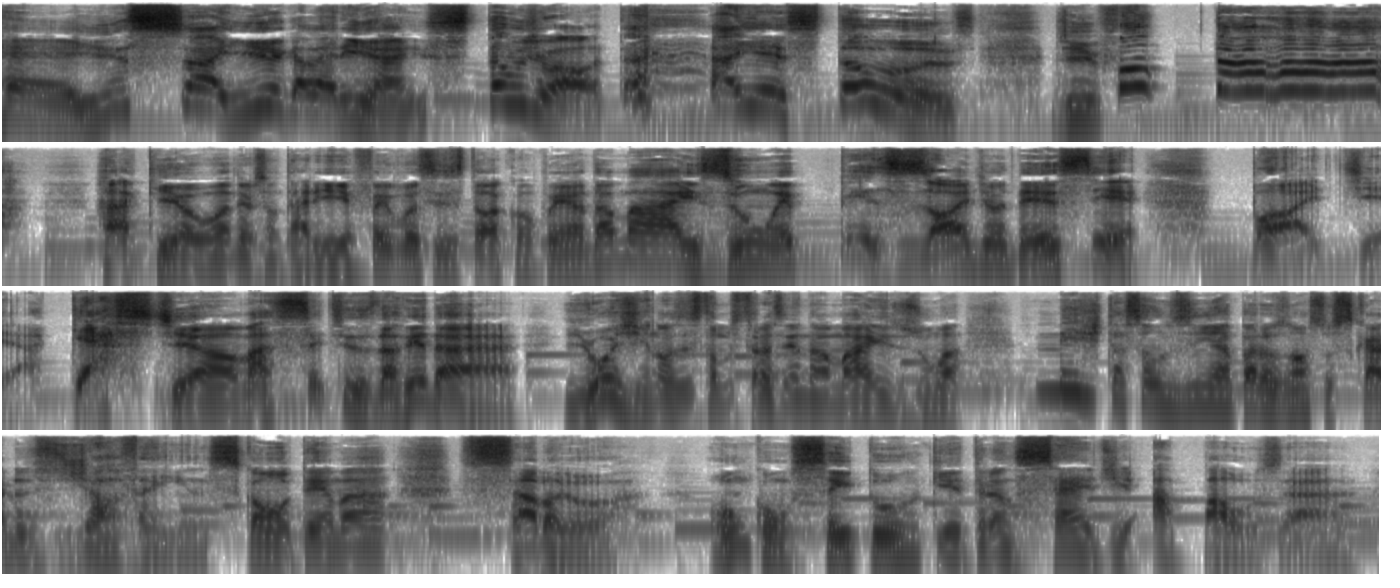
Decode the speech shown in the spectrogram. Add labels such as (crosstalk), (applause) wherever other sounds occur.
É isso aí, galerinha! Estamos de volta! (laughs) Aí estamos! De volta! Aqui é o Anderson Tarifa e vocês estão acompanhando a mais um episódio desse podcast Macetes da Vida. E hoje nós estamos trazendo a mais uma meditaçãozinha para os nossos caros jovens com o tema Sábado. Um conceito que transcende a pausa.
